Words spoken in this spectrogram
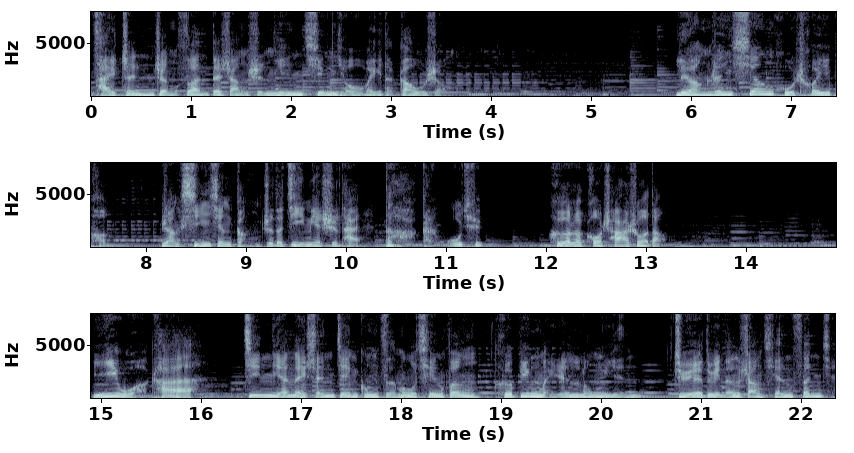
才真正算得上是年轻有为的高手。两人相互吹捧，让心性耿直的寂灭师太大感无趣，喝了口茶说道：“依我看，今年那神剑公子穆清风和冰美人龙吟绝对能上前三甲。”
